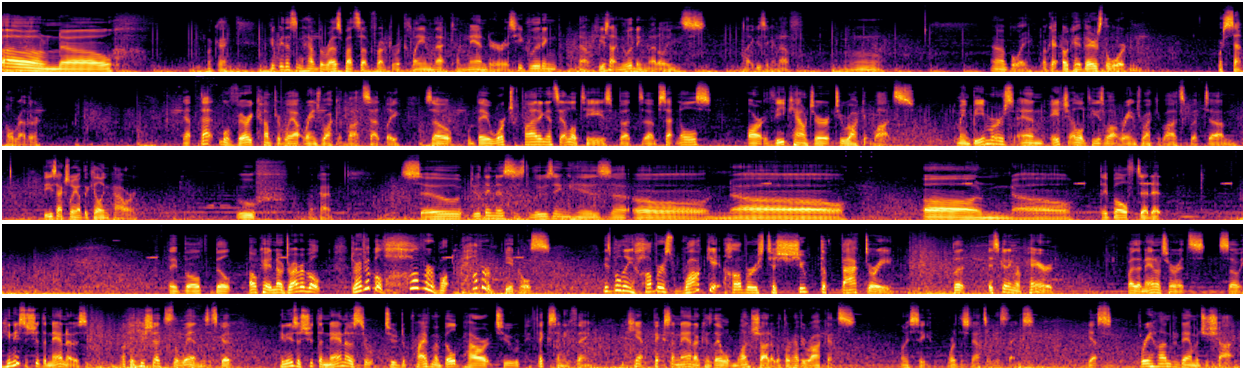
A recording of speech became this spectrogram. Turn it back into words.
oh no. Okay. Goopy doesn't have the resbots up front to reclaim that commander. Is he gluting? No, he's not gluting metal. He's not using enough. Mm. Oh boy. Okay, okay, there's the Warden. Or Sentinel, rather. Yeah, that will very comfortably outrange rocket bots, sadly. So, they worked fine against the LLTs, but um, Sentinels are the counter to rocket bots. I mean, beamers and HLTs will outrange rocket bots, but um, these actually have the killing power. Oof. Okay. So, Dudeliness is losing his... Uh, oh, no. Oh, no. They both did it. They both built... Okay, no, driver built... Driver built hover... hover vehicles. He's building hovers, rocket hovers to shoot the factory. But it's getting repaired by the nano turrets. So he needs to shoot the nanos. Okay, he shuts the winds. That's good. He needs to shoot the nanos to, to deprive him of build power to fix anything. He can't fix a nano because they will one-shot it with their heavy rockets. Let me see. What are the stats on these things? Yes, 300 damage a shot.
